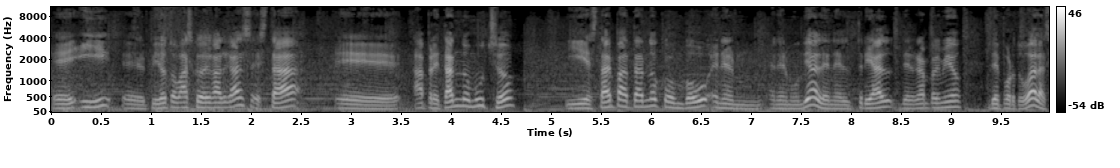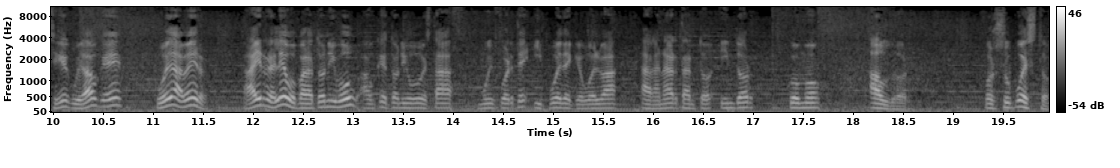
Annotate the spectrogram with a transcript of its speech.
eh, y el piloto vasco de Gargas está eh, apretando mucho y está empatando con Bow en el, en el Mundial, en el trial del Gran Premio de Portugal. Así que cuidado que puede haber, hay relevo para Tony Bow, aunque Tony Bow está muy fuerte y puede que vuelva a ganar tanto indoor como outdoor. Por supuesto,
